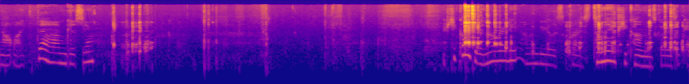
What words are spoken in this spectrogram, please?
Not like that, I'm guessing. If she comes in already, I'm gonna be really surprised. Tell me if she comes, guys, okay?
